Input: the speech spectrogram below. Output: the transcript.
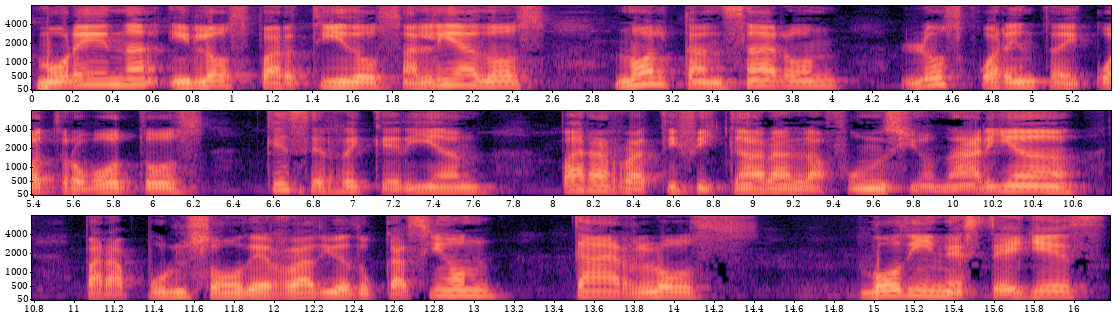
Morena y los partidos aliados no alcanzaron los 44 votos que se requerían para ratificar a la funcionaria. Para Pulso de Radio Educación, Carlos Godín Estelles.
